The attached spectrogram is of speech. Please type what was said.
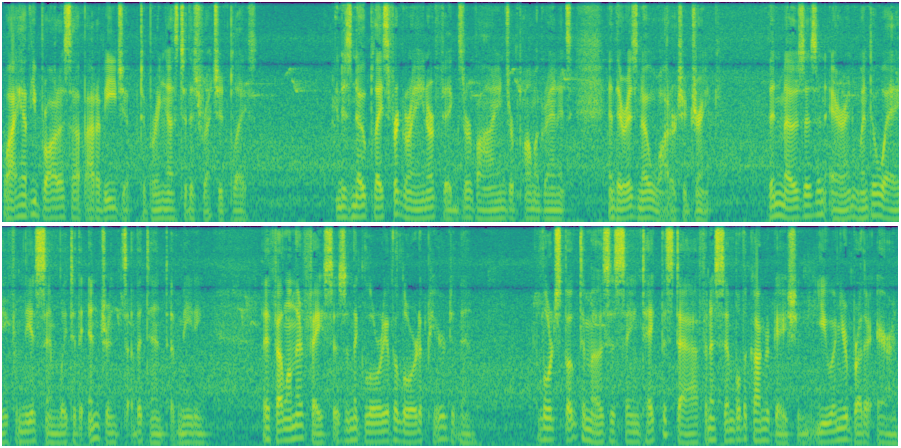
Why have you brought us up out of Egypt to bring us to this wretched place? It is no place for grain, or figs, or vines, or pomegranates, and there is no water to drink. Then Moses and Aaron went away from the assembly to the entrance of the tent of meeting. They fell on their faces, and the glory of the Lord appeared to them. The Lord spoke to Moses, saying, Take the staff and assemble the congregation, you and your brother Aaron,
